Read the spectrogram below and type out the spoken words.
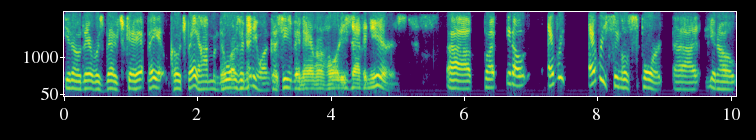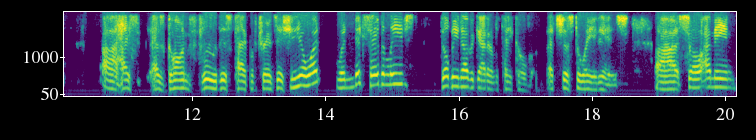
you know there was Coach Boeheim, there wasn't anyone because he's been there for 47 years. Uh, but you know, every every single sport, uh, you know, uh, has has gone through this type of transition. You know what? When Nick Saban leaves, there'll be another guy that'll take over. That's just the way it is. Uh, so, I mean,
